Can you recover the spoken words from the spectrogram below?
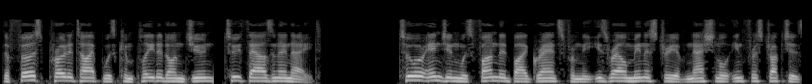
The first prototype was completed on June 2008. Tour engine was funded by grants from the Israel Ministry of National Infrastructures,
